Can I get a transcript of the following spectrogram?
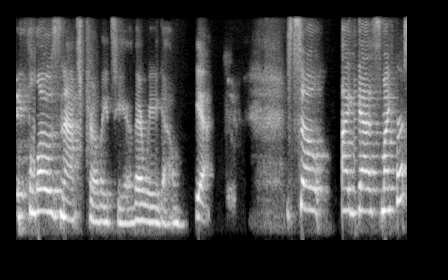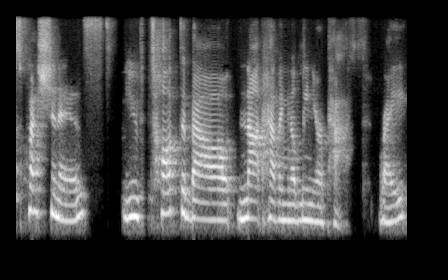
it flows naturally to you. There we go. Yeah. So I guess my first question is you've talked about not having a linear path right?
